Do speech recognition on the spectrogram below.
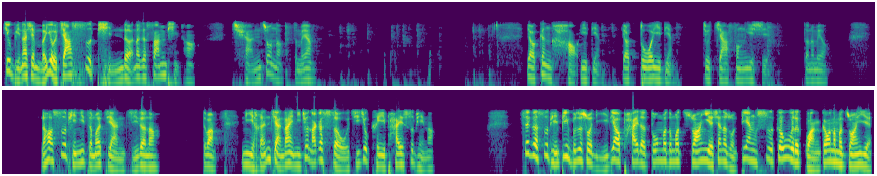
就比那些没有加视频的那个商品啊权重呢怎么样？要更好一点，要多一点，就加分一些，懂了没有？然后视频你怎么剪辑的呢？对吧？你很简单，你就拿个手机就可以拍视频了。这个视频并不是说你一定要拍的多么多么专业，像那种电视购物的广告那么专业，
